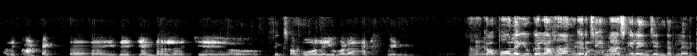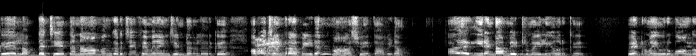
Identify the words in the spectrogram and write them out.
அது கான்டெக்ட் இது ஜெண்டர்ல வச்சு கபோல யுகல கபோல யுகலஹாங்கிறச்சே மாஸ்குலைன் ஜெண்டர்ல இருக்கு லப்த சேத்தனாம்ங்கிறச்சே ஃபெமினைன் ஜெண்டர்ல இருக்கு. அப்போ சந்திராபீடன் மகாஸ்வேதாவிடம். இரண்டாம் வேற்றுமையிலையும் இருக்கு. வேற்றுமை உருவம் அங்க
